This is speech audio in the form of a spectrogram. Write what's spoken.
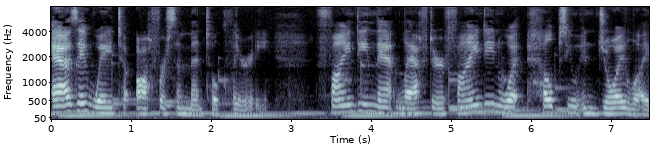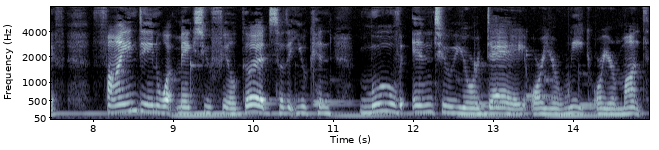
as a way to offer some mental clarity. Finding that laughter, finding what helps you enjoy life, finding what makes you feel good so that you can move into your day or your week or your month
